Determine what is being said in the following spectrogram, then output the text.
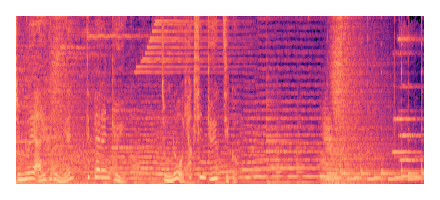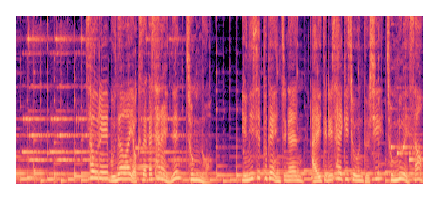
종로의 아이들을 위한 특별한 교육. 종로 혁신 교육지구. 서울의 문화와 역사가 살아있는 종로. 유니세프가 인증한 아이들이 살기 좋은 도시 종로에서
